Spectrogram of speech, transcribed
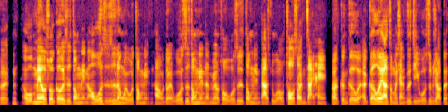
对，嗯，我没有说各位是中年哦，我只是认为我中年哦，对，我是中年人没有错，我是中年大叔哦，臭酸仔嘿，呃，跟各位呃，各位要怎么想自己，我是不晓得，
